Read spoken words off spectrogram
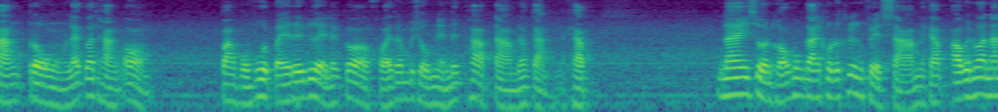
ทางตรงและก็ทางอ้อม ฟังผมพูดไปเรื่อย ๆ แล้วก็ขอให้ท่านผู้ชมเนี่ยนึกภาพตามแล้วกันนะครับ ในส่วนของโครงการคนละครึ่งเฟส3นะครับ เอาเป็นว่าณ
